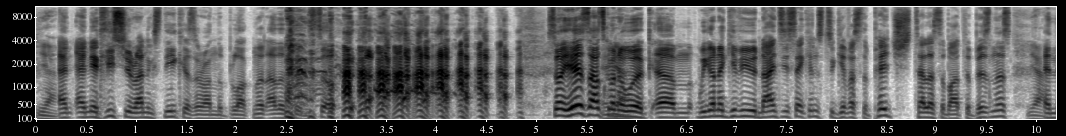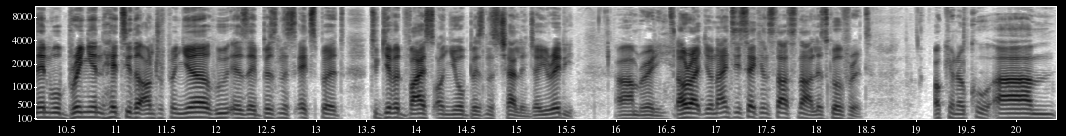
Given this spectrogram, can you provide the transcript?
Yeah. and and at least you're running sneakers around the block, not other things. So, so here's how it's gonna Yeah. work. Um, we're gonna give you 90 seconds to give us the pitch, tell us about the business, Yeah. and then we'll bring in Hetty, the entrepreneur, who is a business expert, to give advice on your business challenge. Are you ready? I'm ready. All right, your 90 seconds starts now. Let's go for it. Okay, no, cool. Um,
